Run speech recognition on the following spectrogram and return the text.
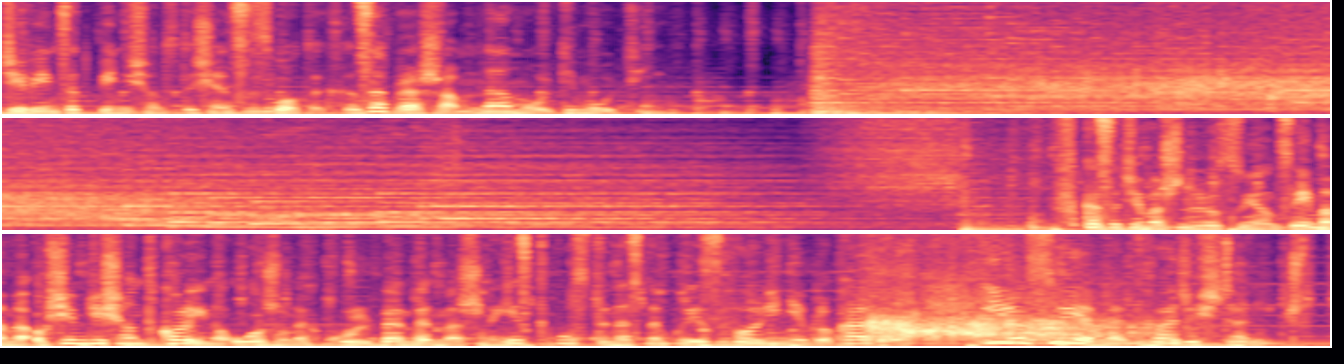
950 tysięcy złotych. Zapraszam na Multi Multi. Kasecie maszyny losującej mamy 80 kolejno ułożonych kul. Bęben maszyny jest pusty, następuje zwolnienie blokady i losujemy 20 liczb.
